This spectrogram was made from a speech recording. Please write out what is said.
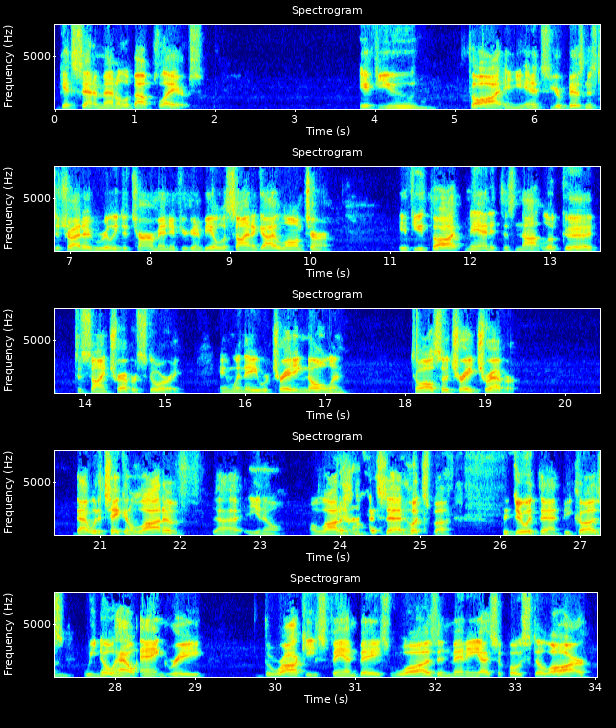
get sentimental about players. If you thought, and, you, and it's your business to try to really determine if you're going to be able to sign a guy long term. If you thought, man, it does not look good to sign Trevor Story, and when they were trading Nolan to also trade Trevor, that would have taken a lot of, uh, you know, a lot of, like I said, chutzpah to do it then because we know how angry the Rockies fan base was, and many, I suppose, still are.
